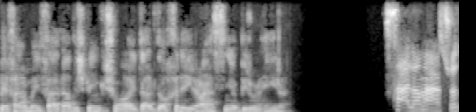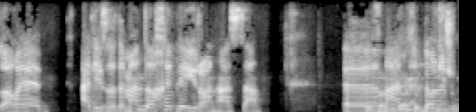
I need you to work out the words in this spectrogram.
بفرمایید فقط قبلش بگین که شما در داخل ایران هستین یا بیرون ایران؟ سلام عرض شد. آقای علیزاده من داخل ایران هستم. من دانشجوی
